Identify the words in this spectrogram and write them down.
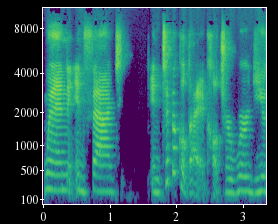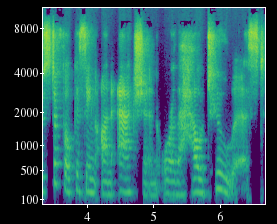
when in fact, in typical diet culture, we're used to focusing on action or the how to list,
